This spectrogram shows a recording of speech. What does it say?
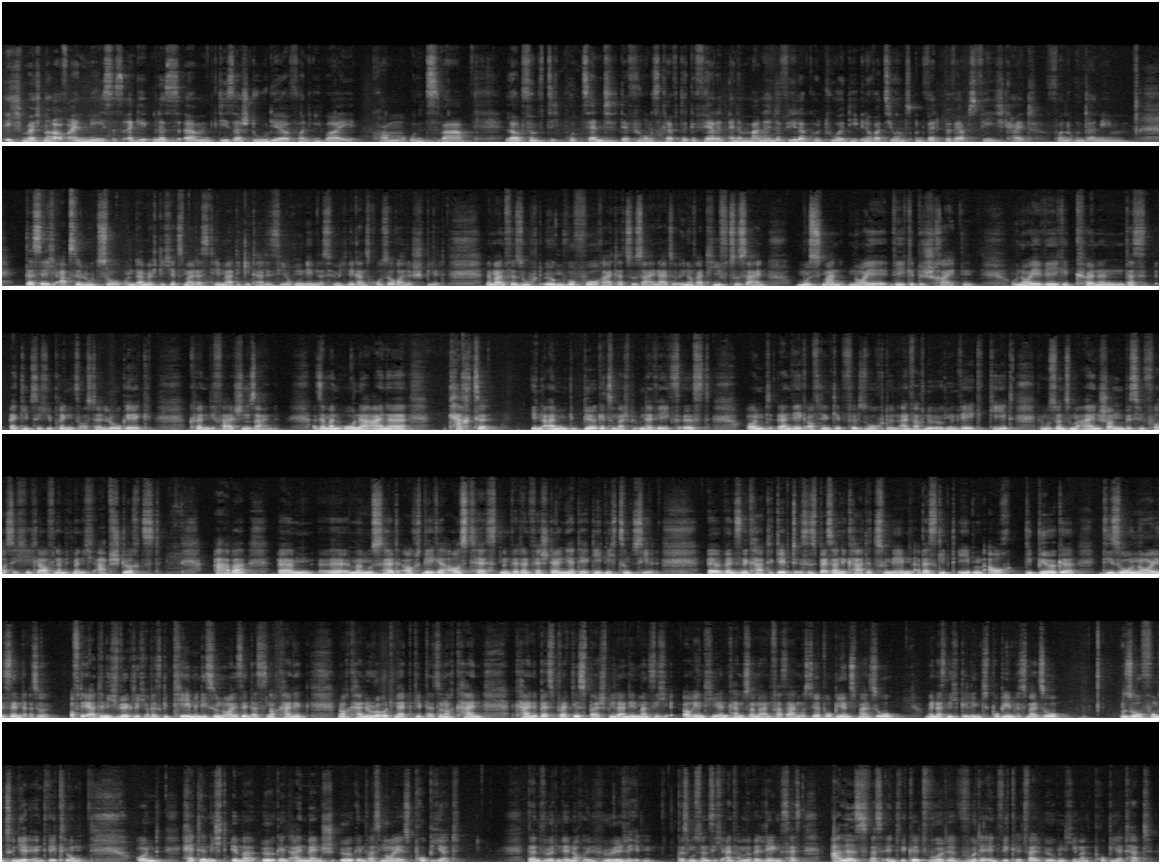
Ich möchte noch auf ein nächstes Ergebnis ähm, dieser Studie von EY kommen. Und zwar, laut 50 Prozent der Führungskräfte gefährdet eine mangelnde Fehlerkultur die Innovations- und Wettbewerbsfähigkeit von Unternehmen. Das sehe ich absolut so. Und da möchte ich jetzt mal das Thema Digitalisierung nehmen, das für mich eine ganz große Rolle spielt. Wenn man versucht, irgendwo Vorreiter zu sein, also innovativ zu sein, muss man neue Wege beschreiten. Und neue Wege können, das ergibt sich übrigens aus der Logik, können die falschen sein. Also wenn man ohne eine Karte in einem Gebirge zum Beispiel unterwegs ist und einen Weg auf den Gipfel sucht und einfach nur irgendeinen Weg geht, dann muss man zum einen schon ein bisschen vorsichtig laufen, damit man nicht abstürzt. Aber ähm, äh, man muss halt auch Wege austesten und wird dann feststellen, ja, der geht nicht zum Ziel. Äh, Wenn es eine Karte gibt, ist es besser, eine Karte zu nehmen, aber es gibt eben auch Gebirge, die so neu sind, also auf der Erde nicht wirklich, aber es gibt Themen, die so neu sind, dass es noch keine, noch keine Roadmap gibt, also noch kein, keine Best-Practice-Beispiele, an denen man sich orientieren kann, sondern einfach sagen muss, wir probieren es mal so. Und wenn das nicht gelingt, probieren wir es mal so. So funktioniert Entwicklung. Und hätte nicht immer irgendein Mensch irgendwas Neues probiert, dann würden wir noch in Höhlen leben. Das muss man sich einfach mal überlegen. Das heißt, alles, was entwickelt wurde, wurde entwickelt, weil irgendjemand probiert hat.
